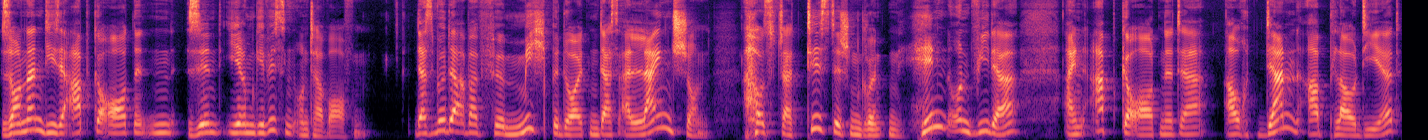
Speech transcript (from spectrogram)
sondern diese Abgeordneten sind ihrem Gewissen unterworfen. Das würde aber für mich bedeuten, dass allein schon aus statistischen Gründen hin und wieder ein Abgeordneter auch dann applaudiert,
